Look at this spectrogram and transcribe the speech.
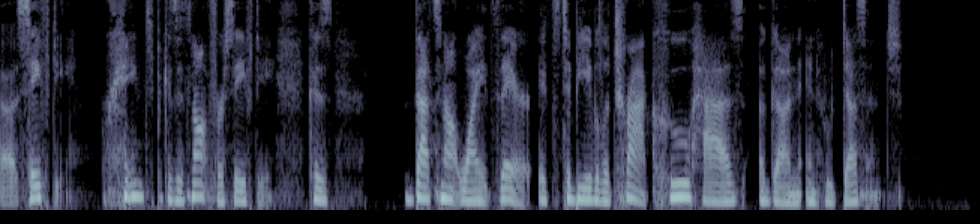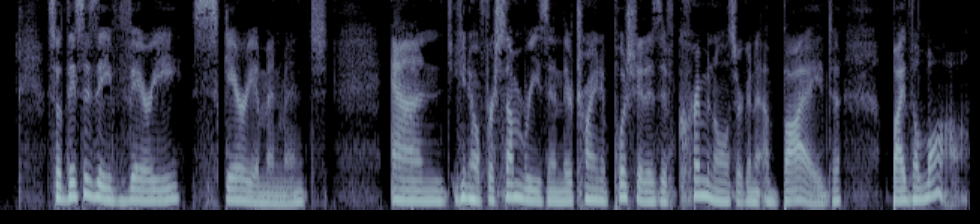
uh, safety, right? Because it's not for safety. Because that's not why it's there. It's to be able to track who has a gun and who doesn't. So this is a very scary amendment. And, you know, for some reason, they're trying to push it as if criminals are going to abide by the law.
